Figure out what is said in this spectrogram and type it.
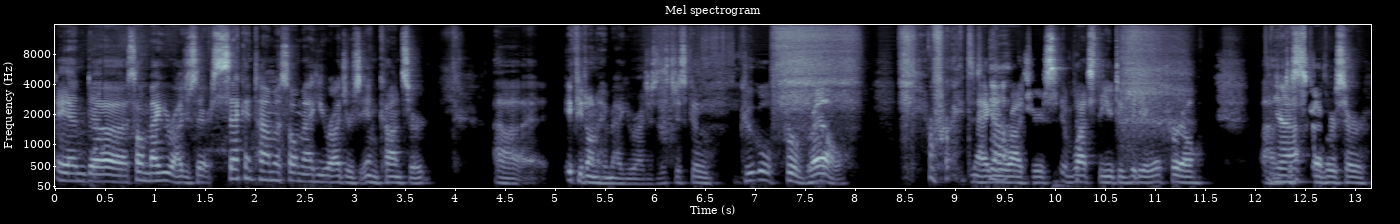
And uh, I saw Maggie Rogers there. Second time I saw Maggie Rogers in concert. Uh, if you don't know who Maggie Rogers is, just go Google Pharrell, right? Maggie yeah. Rogers, and watch the YouTube video where Pharrell uh, yeah. discovers her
